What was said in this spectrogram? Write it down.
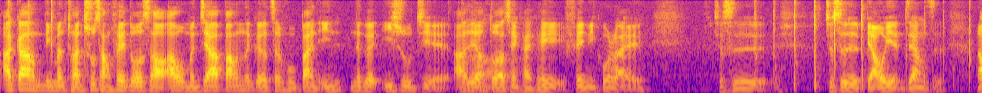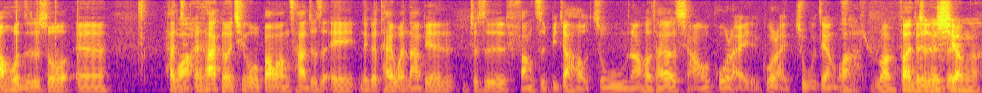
阿刚，你们团出场费多少啊？我们家帮那个政府办音那个艺术节啊，要多少钱才可以飞你过来？就是。就是表演这样子，然后或者是说，呃，他他可能请我帮忙查，就是哎，那个台湾哪边就是房子比较好租，然后他要想要过来过来住这样子。哇，软饭真香啊！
